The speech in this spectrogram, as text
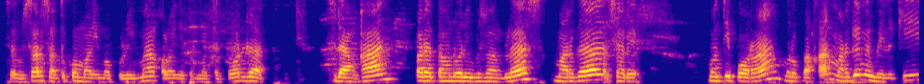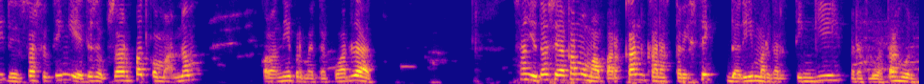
sebesar 1,55 koloni per meter kuadrat. Sedangkan pada tahun 2019 marga Montipora merupakan marga memiliki densitas tertinggi yaitu sebesar 4,6 koloni per meter kuadrat. Selanjutnya saya akan memaparkan karakteristik dari marga tertinggi pada kedua tahun.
